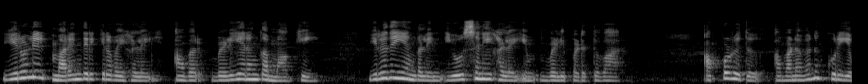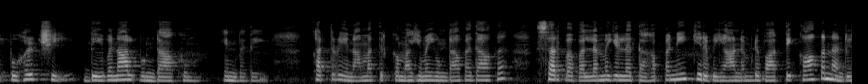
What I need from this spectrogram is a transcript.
இருளில் மறைந்திருக்கிறவைகளை அவர் வெளியரங்கமாக்கி இருதயங்களின் யோசனைகளையும் வெளிப்படுத்துவார். அப்பொழுது அவனவனுக்குரிய புகழ்ச்சி தேவனால் உண்டாகும் என்பதே. கர்த்தருடைய நாமத்திற்கு மகிமை உண்டாவதாக. சர்வ வல்லமையுள்ள தகப்பனே கிருபியான நம்முடைய வார்த்தைக்காக நன்றி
